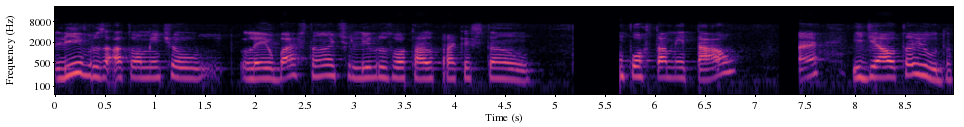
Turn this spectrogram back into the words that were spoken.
Livros, atualmente eu leio bastante, livros voltados para a questão comportamental né? e de autoajuda.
